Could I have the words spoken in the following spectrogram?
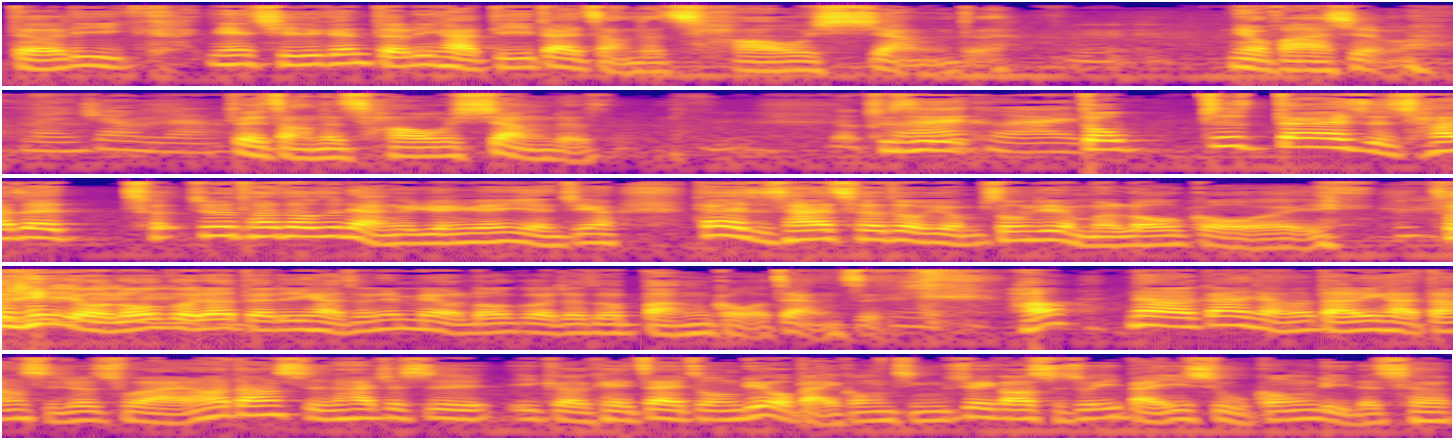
德利卡，因为其实跟德利卡第一代长得超像的。嗯，你有发现吗？蛮像的。对，长得超像的。就是都就是大概只插在车，就是它都是两个圆圆眼睛啊，大概只插在车头有中间有没有 logo 而已，中间有 logo 叫德利卡，中间没有 logo 叫做邦狗这样子。好，那刚才讲说德利卡当时就出来，然后当时它就是一个可以载重六百公斤、最高时速一百一十五公里的车，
